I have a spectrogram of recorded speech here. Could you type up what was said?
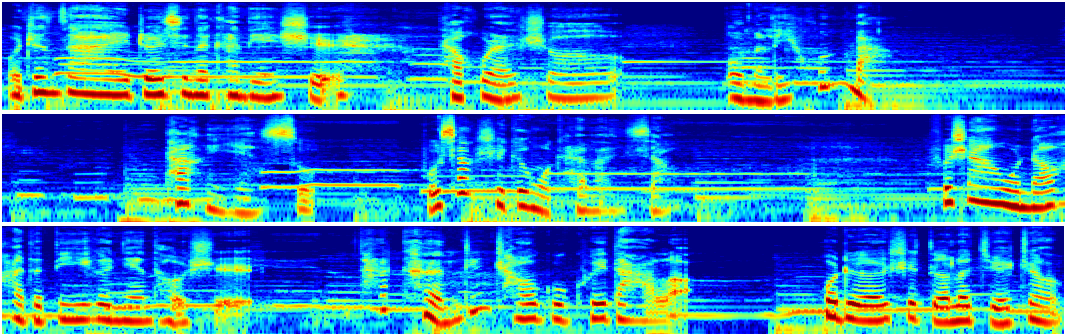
我正在专心的看电视，他忽然说：“我们离婚吧。”他很严肃，不像是跟我开玩笑。浮上我脑海的第一个念头是。他肯定炒股亏大了，或者是得了绝症，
